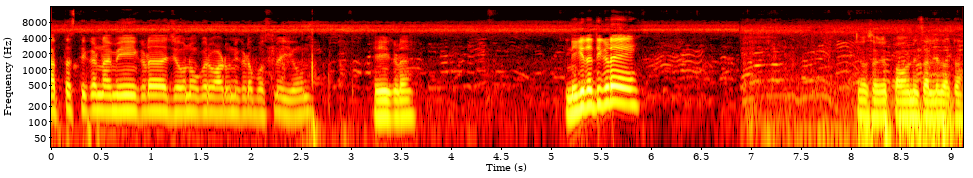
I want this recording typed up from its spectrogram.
आत्ताच तिकडनं आम्ही इकडं जेवण वगैरे वाढून इकडं बसलो येऊन. हे इकडं. निकिता तिकडे. सगळे पाहुणे चालले जातात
